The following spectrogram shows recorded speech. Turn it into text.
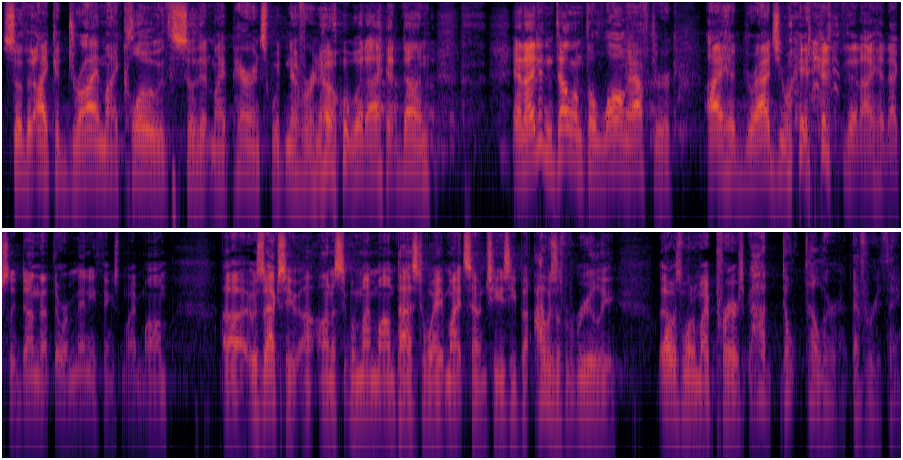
so that I could dry my clothes so that my parents would never know what I had done. and I didn't tell them until long after I had graduated that I had actually done that. There were many things my mom, uh, it was actually, uh, honestly, when my mom passed away, it might sound cheesy, but I was really, that was one of my prayers. God, don't tell her everything.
